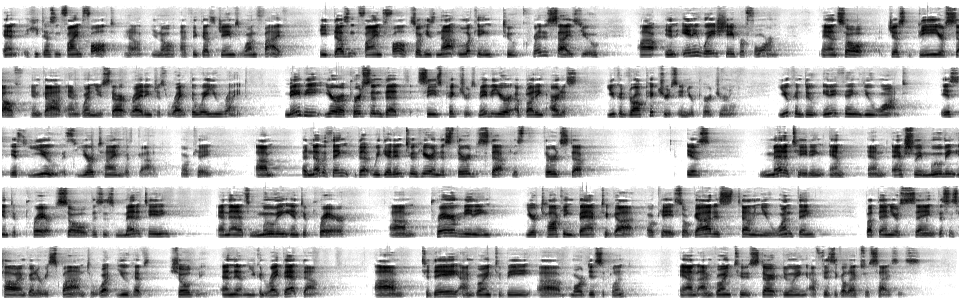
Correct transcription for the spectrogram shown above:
and he doesn't find fault. you know, I think that's James 1 5. He doesn't find fault. So he's not looking to criticize you uh, in any way, shape, or form. And so just be yourself in God. And when you start writing, just write the way you write. Maybe you're a person that sees pictures. Maybe you're a budding artist. You could draw pictures in your prayer journal. You can do anything you want. It's, it's you, it's your time with God. Okay. Um, another thing that we get into here in this third step, this third step, is meditating and, and actually moving into prayer. So this is meditating and then it's moving into prayer. Um, prayer meaning you're talking back to God. Okay, so God is telling you one thing, but then you're saying, This is how I'm going to respond to what you have showed me. And then you can write that down. Um, today I'm going to be uh, more disciplined, and I'm going to start doing uh, physical exercises.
